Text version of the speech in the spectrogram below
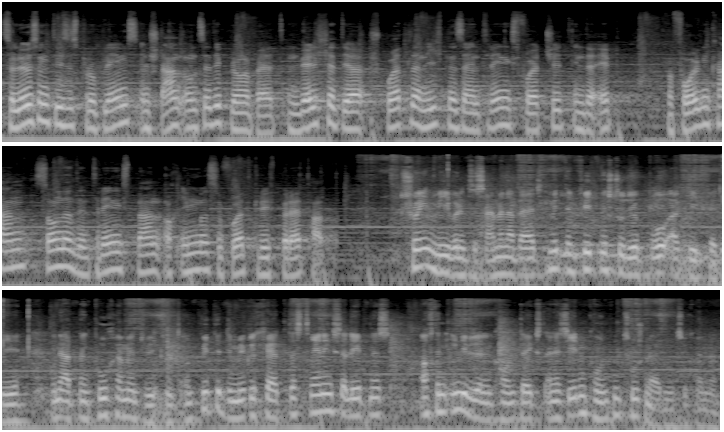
Zur Lösung dieses Problems entstand unsere Diplomarbeit, in welcher der Sportler nicht nur seinen Trainingsfortschritt in der App verfolgen kann, sondern den Trainingsplan auch immer sofort griffbereit hat. TrainMe wurde in Zusammenarbeit mit dem Fitnessstudio Proaktiv4D in Adnang-Buchheim entwickelt und bietet die Möglichkeit, das Trainingserlebnis auf den individuellen Kontext eines jeden Kunden zuschneiden zu können.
